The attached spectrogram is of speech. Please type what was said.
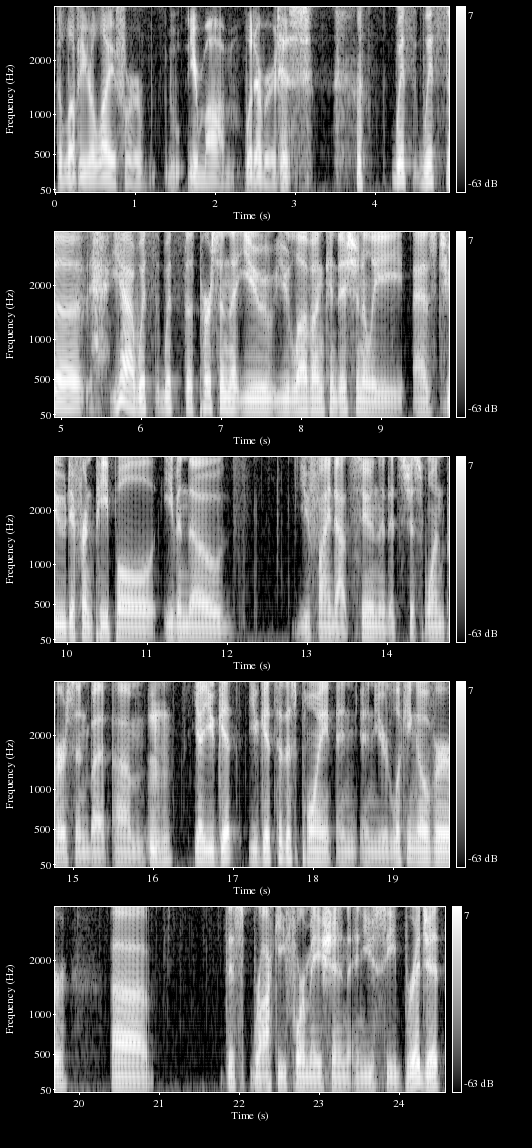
the love of your life or your mom, whatever it is. with with the yeah with with the person that you you love unconditionally as two different people even though you find out soon that it's just one person but um Mm-hmm. yeah you get you get to this point and and you're looking over uh this rocky formation and you see Bridget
